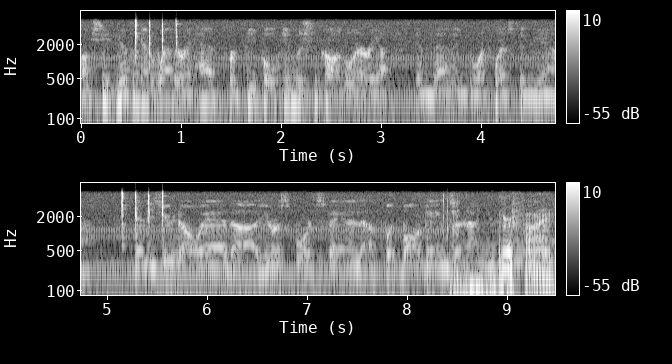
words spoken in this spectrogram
of significant weather ahead for people in the Chicago area and then in Northwest Indiana. And as you know, Ed, uh, you're a sports fan. Uh, football games are not usually They're fine.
